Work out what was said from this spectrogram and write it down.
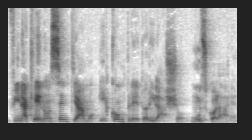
fino a che non sentiamo il completo rilascio muscolare.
